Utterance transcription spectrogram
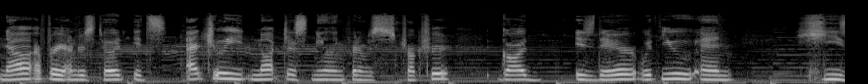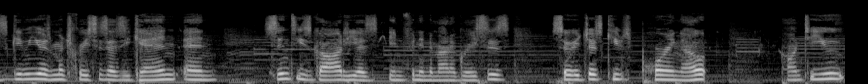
now, after I understood, it's actually not just kneeling in front of a structure. God is there with you, and He's giving you as much graces as He can. And since He's God, He has infinite amount of graces. So it just keeps pouring out onto you.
